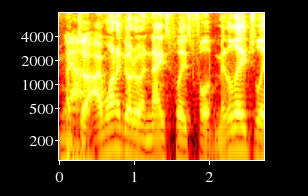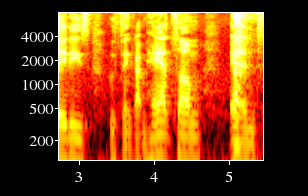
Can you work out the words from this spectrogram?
Yeah. I, I want to go to a nice place full of middle aged ladies who think I'm handsome and,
